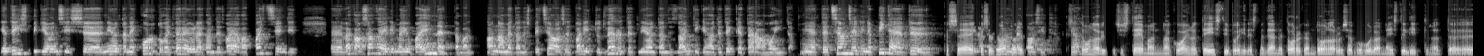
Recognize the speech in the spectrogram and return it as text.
ja teistpidi on siis eh, nii-öelda neid korduvaid vereülekandeid vajavad patsiendid. Eh, väga sageli me juba ennetavalt anname talle spetsiaalselt valitud verd, et nii-öelda seda antikehade teket ära hoida. nii et, et see on selline pidev töö. kas see, kas see doonorite, kas see doonorite süsteem on nagu ainult Eesti põhine, sest ma tean, et organdoonorluse puhul on Eesti liitunud eh,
